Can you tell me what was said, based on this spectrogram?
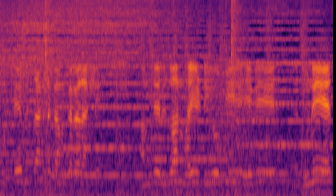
सुप्रिया बी चांगलं काम करायला लागले. आमचे रिजवान भाई डी ओ पी हे बी जुने आहेत.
